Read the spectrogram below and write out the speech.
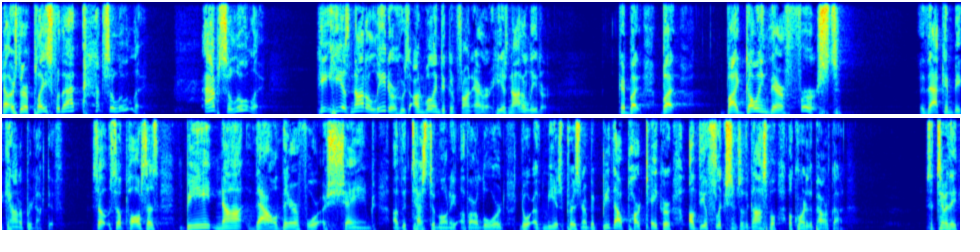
Now, is there a place for that? Absolutely. Absolutely. He, he is not a leader who's unwilling to confront error. He is not a leader. Okay, but, but by going there first, that can be counterproductive. So, so Paul says, Be not thou therefore ashamed of the testimony of our Lord, nor of me as prisoner, but be thou partaker of the afflictions of the gospel according to the power of God. So, Timothy,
